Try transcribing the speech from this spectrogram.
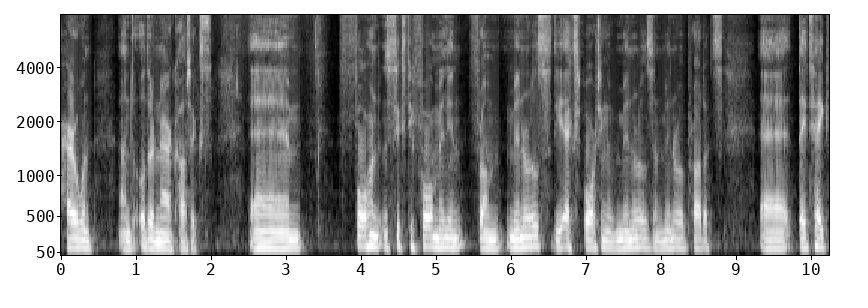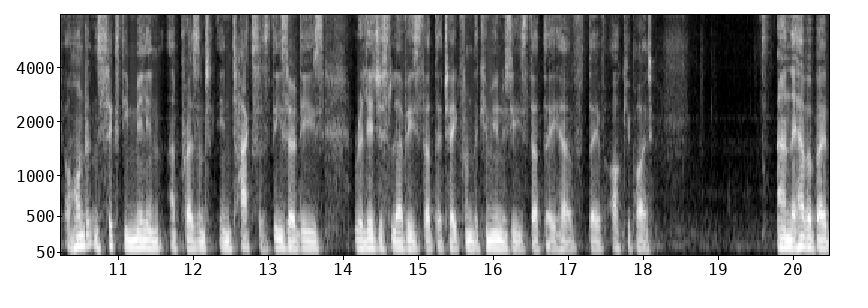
heroin and other narcotics. Um, 464 million from minerals, the exporting of minerals and mineral products. Uh, they take 160 million at present in taxes. These are these religious levies that they take from the communities that they have they've occupied, and they have about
